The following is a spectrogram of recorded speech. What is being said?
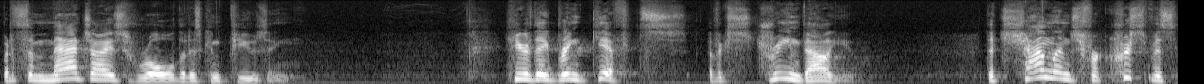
But it's the Magi's role that is confusing. Here they bring gifts of extreme value. The challenge for Christmas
